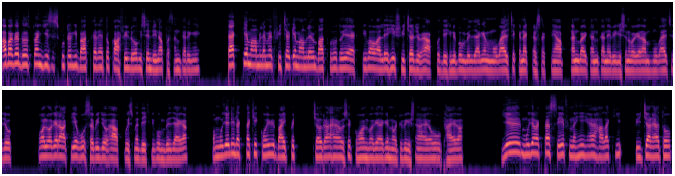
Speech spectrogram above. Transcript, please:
अब अगर दोस्तों इस स्कूटर की बात करें तो काफ़ी लोग इसे लेना पसंद करेंगे। टैक के मामले में फीचर के मामले में बात करूँ तो ये एक्टिवा वाले ही फीचर जो है आपको देखने को मिल जाएँगे। मोबाइल से कनेक्ट कर सकते हैं आप टन बाई टन का नेविगेशन वगैरह, मोबाइल से जो कॉल वगैरह आती है, वो सभी जो है आपको इसमें देखने को मिल जाएगा। और मुझे नहीं लगता कि कोई भी बाइक पे चल रहा है, उसे कॉल वगैरह के नोटिफिकेशन आएगा, वो उठाएगा। ये मुझे लगता है सेफ़ नहीं है। हालाँकि फ़ीचर है तो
